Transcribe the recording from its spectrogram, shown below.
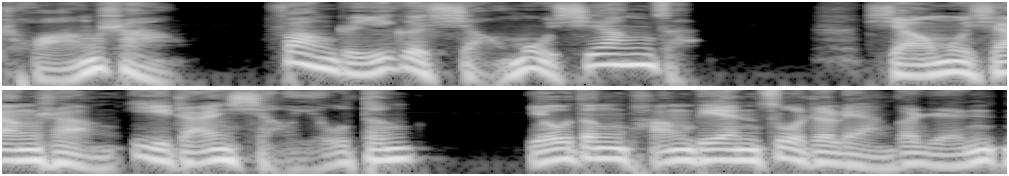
床上放着一个小木箱子。小木箱上一盏小油灯，油灯旁边坐着两个人，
